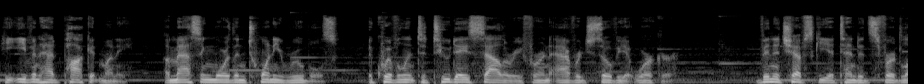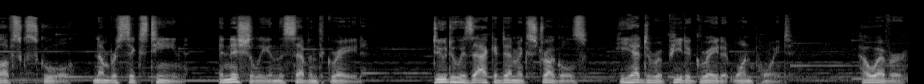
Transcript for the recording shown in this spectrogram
He even had pocket money, amassing more than 20 rubles, equivalent to two days' salary for an average Soviet worker. Vinnichevsky attended Sverdlovsk School, number 16, initially in the seventh grade. Due to his academic struggles, he had to repeat a grade at one point. However,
